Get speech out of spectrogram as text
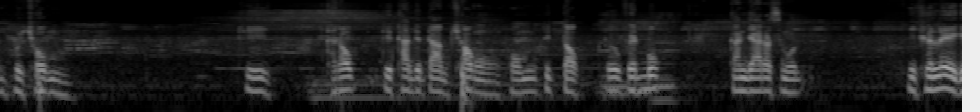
ท่านผู้ชม ที่เคารพที่ท่านติดตามช่องผมติ๊กต็อกหรือ Facebook กัญญารัสมุทรนี่คือเลข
